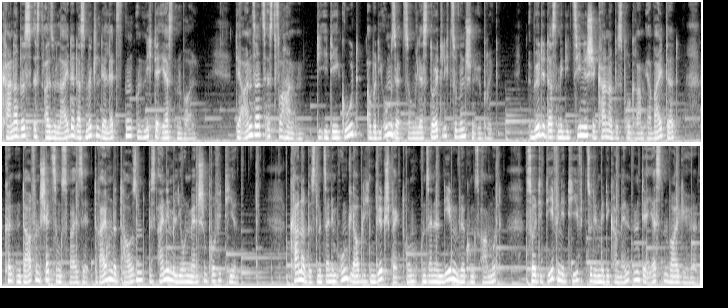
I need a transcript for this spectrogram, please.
Cannabis ist also leider das Mittel der letzten und nicht der ersten Wahl. Der Ansatz ist vorhanden, die Idee gut, aber die Umsetzung lässt deutlich zu wünschen übrig. Würde das medizinische Cannabis-Programm erweitert, könnten davon schätzungsweise 300.000 bis eine Million Menschen profitieren. Cannabis mit seinem unglaublichen Wirkspektrum und seiner Nebenwirkungsarmut sollte definitiv zu den Medikamenten der ersten Wahl gehören.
